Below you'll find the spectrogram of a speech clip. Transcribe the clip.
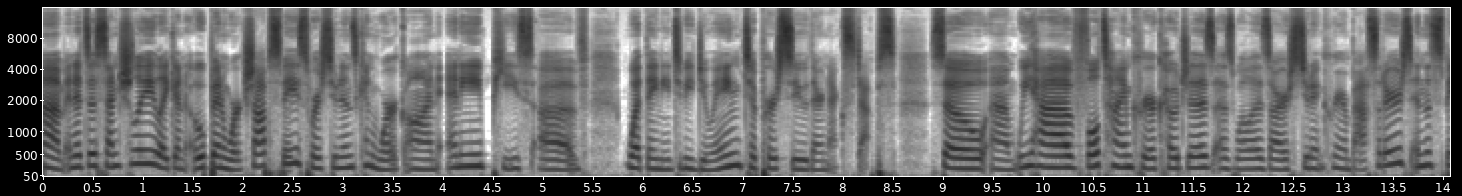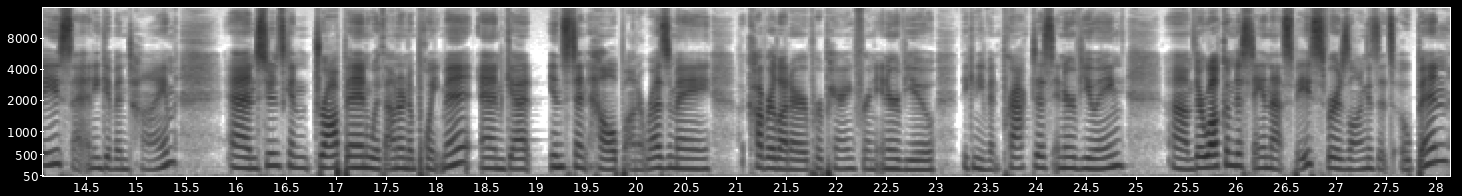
Um, and it's essentially like an open workshop space where students can work on any piece of what they need to be doing to pursue their next steps. So um, we have full time career coaches as well as our student career ambassadors in the space at any given time. And students can drop in without an appointment and get instant help on a resume, a cover letter, preparing for an interview. They can even practice interviewing. Um, they're welcome to stay in that space for as long as it's open.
